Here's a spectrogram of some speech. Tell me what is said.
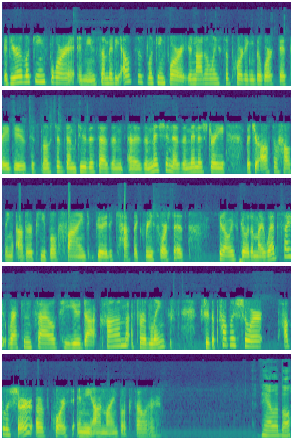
If you're looking for it, I mean, somebody else is looking for it, you're not only supporting the work that they do, because most of them do this as a, as a mission, as a ministry, but you're also helping other people find good Catholic resources. You can always go to my website, reconciledtoyou.com, for links to the publisher, publisher, or of course, any online bookseller available.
